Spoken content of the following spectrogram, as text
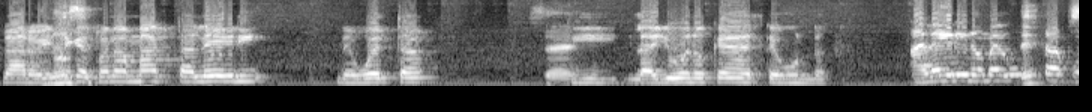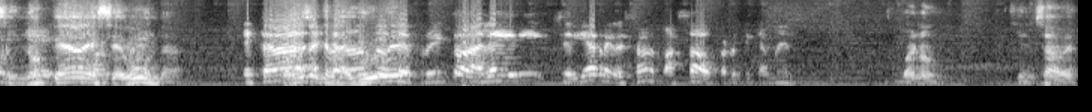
Claro, dice No que sé. suena Max Allegri de vuelta Sí. y la Juve no queda de segunda. Alegri no me gusta porque si no queda de segunda. Estaba, Parece que la Juve- del proyecto de Alegri sería regresar al pasado prácticamente. Bueno, quién sabe.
